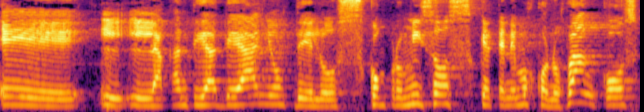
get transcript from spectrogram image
eh, la cantidad de años de los compromisos que tenemos con los bancos.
